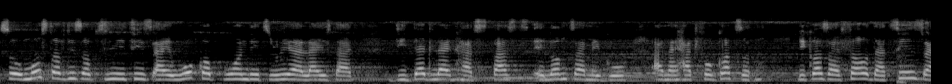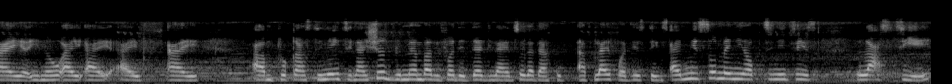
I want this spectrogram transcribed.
So most of these opportunities i woke up one day to realize that the deadline had passed a long time ago and i had forgotten because i felt that since i you know i i i, I am procrastinating. I should remember before the deadline so that I could apply for these things. I missed so many opportunities last year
